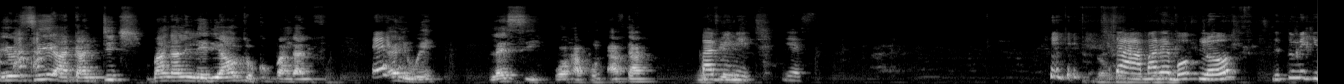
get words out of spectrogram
You see, I can teach Bengali lady how to cook Bengali food. Eh. anyway, let's see what happened after five minutes. Yes. so, हमारे बुक लो যে তুমি কি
